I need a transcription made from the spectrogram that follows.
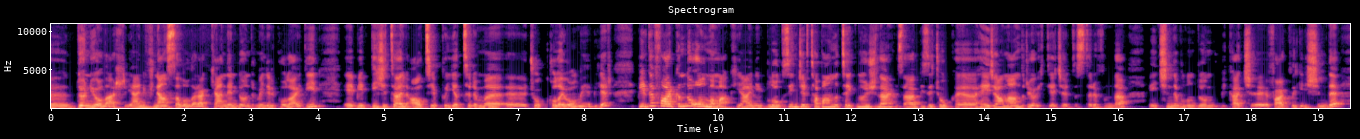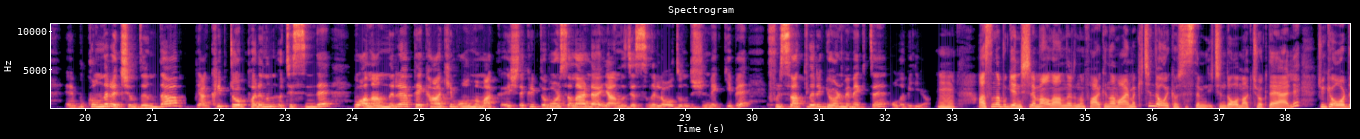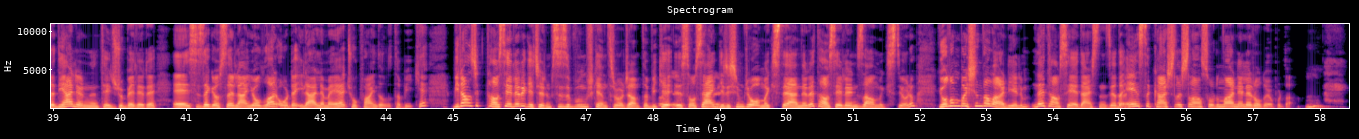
dönüyorlar yani finansal olarak kendilerini döndürmeleri kolay değil. E, bir dijital altyapı yatırımı e, çok kolay olmayabilir. Bir de farkında olmamak yani blok zincir tabanlı teknolojiler mesela bizi çok e, heyecanlandırıyor ihtiyaç haritası tarafında ve içinde bulunduğum birkaç e, farklı girişimde. E, bu konular açıldığında yani kripto paranın ötesinde bu alanlara pek hakim olmamak, işte kripto borsalarla yalnızca sınırlı olduğunu düşünmek gibi fırsatları görmemekte olabiliyor. Hı hı. Aslında bu genişleme alanlarının farkına varmak için de o ekosistemin içinde olmak çok değerli. Çünkü orada diğerlerinin tecrübeleri, e, size gösterilen yollar orada ilerlemeye çok faydalı tabii ki. Birazcık tavsiyelere geçelim sizi bulmuşken Tır Hocam. Tabii ki evet. e, sosyal evet. girişimci olmak isteyenlere tavsiyelerinizi almak istiyorum. Yolun başındalar diyelim. Ne tavsiye edersiniz ya da evet. en sık karşılaşılan sorunlar neler oluyor burada? Hı hı.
